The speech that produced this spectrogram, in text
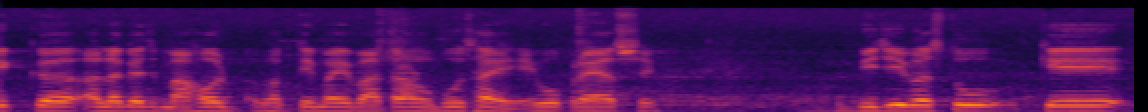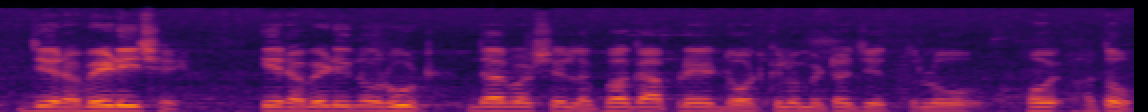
એક અલગ જ માહોલ ભક્તિમય વાતાવરણ ઊભું થાય એવો પ્રયાસ છે. બીજી વસ્તુ કે જે રવેડી છે એ રવેડીનો રૂટ દર વર્ષે લગભગ આપણે દોઢ કિલોમીટર જેટલો હોય હતો.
